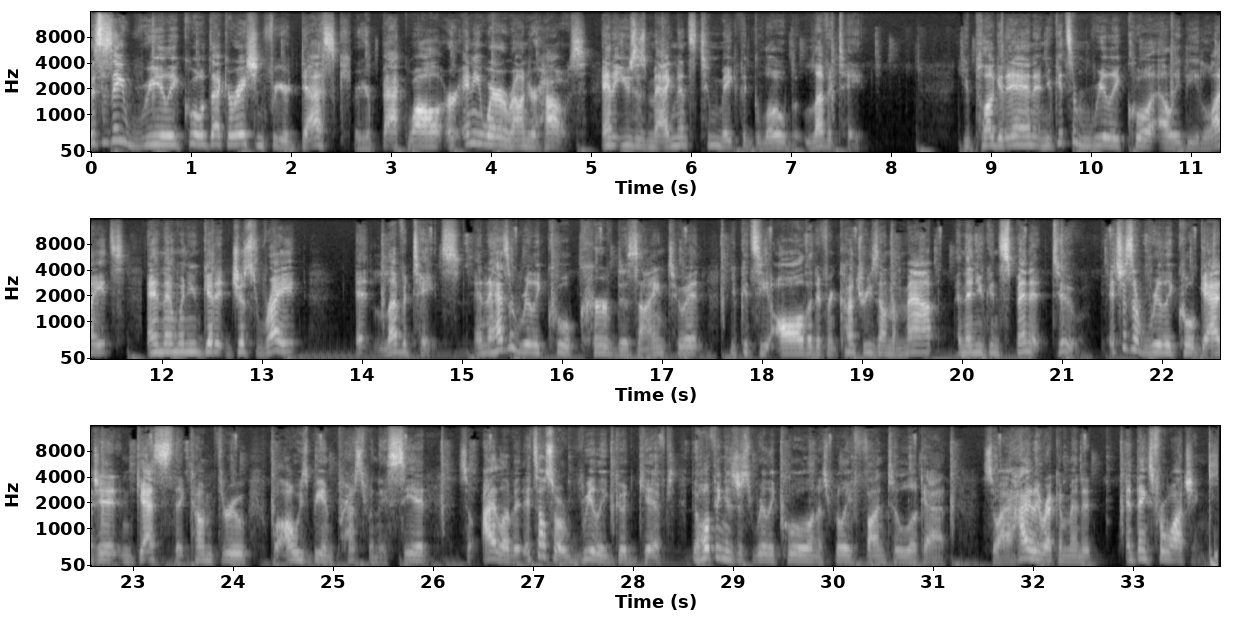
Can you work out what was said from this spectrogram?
This is a really cool decoration for your desk or your back wall or anywhere around your house. And it uses magnets to make the globe levitate. You plug it in and you get some really cool LED lights. And then when you get it just right, it levitates and it has a really cool curved design to it. You can see all the different countries on the map and then you can spin it too. It's just a really cool gadget and guests that come through will always be impressed when they see it. So I love it. It's also a really good gift. The whole thing is just really cool and it's really fun to look at. So I highly recommend it and thanks for watching.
